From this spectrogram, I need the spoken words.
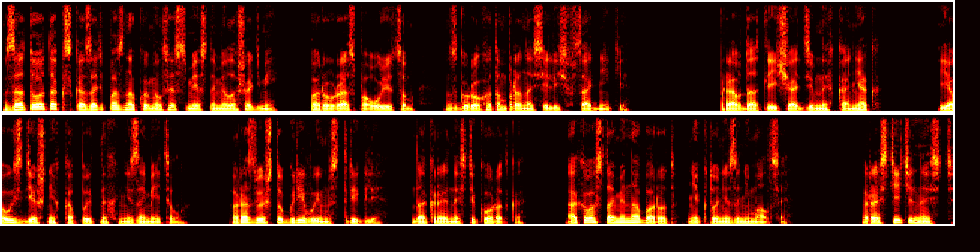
Зато, так сказать, познакомился с местными лошадьми, Пару раз по улицам с грохотом проносились всадники. Правда, отличия от земных коняк я у здешних копытных не заметил. Разве что гривы им стригли, до крайности коротко, а хвостами, наоборот, никто не занимался. Растительность,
